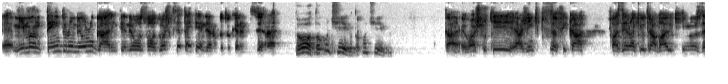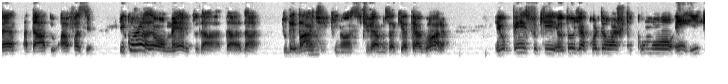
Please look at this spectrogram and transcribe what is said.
é, me mantendo no meu lugar, entendeu, Oswaldo? Acho que você está entendendo o que eu estou querendo dizer, né? Tô, tô contigo, tô contigo. Tá, eu acho que a gente precisa ficar fazendo aqui o trabalho que nos é dado a fazer. E com relação ao mérito da, da, da do debate que nós tivemos aqui até agora, eu penso que, eu estou de acordo, eu acho que com o Henrique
